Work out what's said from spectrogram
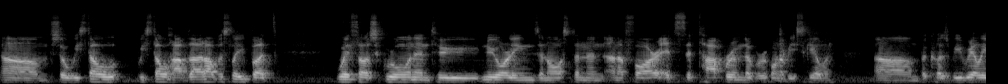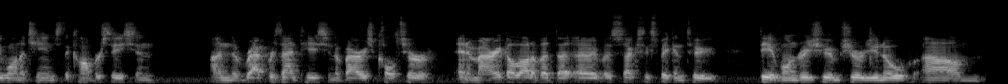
Um, so we still we still have that obviously, but with us growing into New Orleans and Austin and, and afar, it's the top room that we're going to be scaling um, because we really want to change the conversation and the representation of Irish culture in America. A lot of it that I was actually speaking to Dave Undridge, who I'm sure you know, um,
